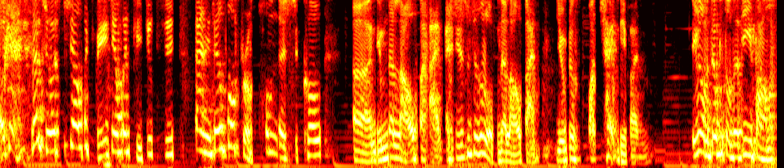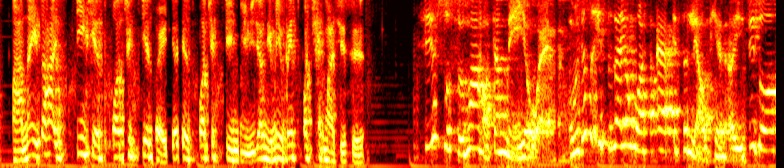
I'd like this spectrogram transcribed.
OK，那主要就是要问你们一件问题，就是当你在 work from home 的时候，呃，你们的老板，哎，其实就是我们的老板，有没有 spot check 你们？因为我们在不同的地方嘛，啊，那你知道他第一天 spot check 健腿，第二天 spot check 金鱼，这样你们有被 spot check 吗？其实，其实说实话，好像没有诶，我们就是一直在用 WhatsApp 一直聊天而已。最多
